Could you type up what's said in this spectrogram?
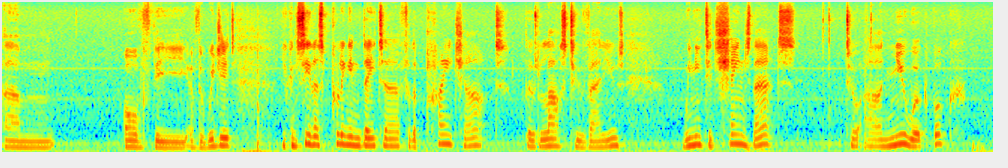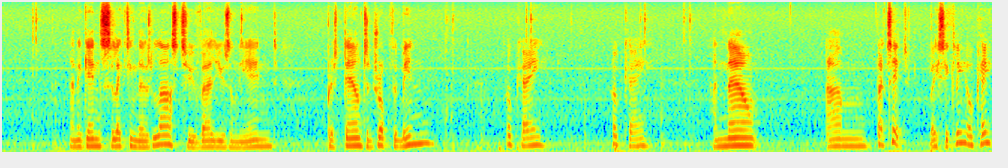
um, of the of the widget. You can see that's pulling in data for the pie chart those last two values. We need to change that to our new workbook. And again selecting those last two values on the end Press down to drop them in. Okay. Okay. And now um, that's it, basically. Okay.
